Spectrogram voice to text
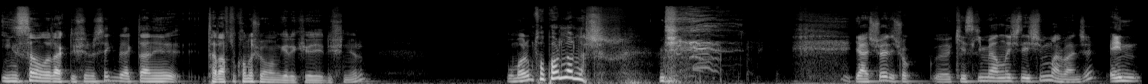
insan olarak düşünürsek belki de hani taraflı konuşmamam gerekiyor diye düşünüyorum. Umarım toparlarlar. Ya şöyle çok e, keskin bir anlayış değişimi var bence. En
